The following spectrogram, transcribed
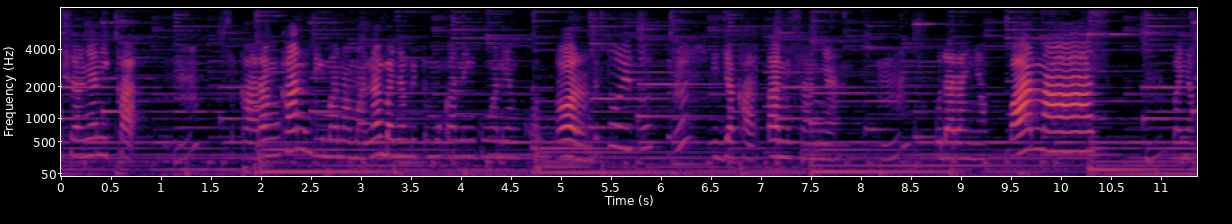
misalnya nih kak, Hmm? sekarang kan di mana-mana banyak ditemukan lingkungan yang kotor. Betul itu. Terus? Di Jakarta misalnya, Hmm? udaranya panas, banyak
